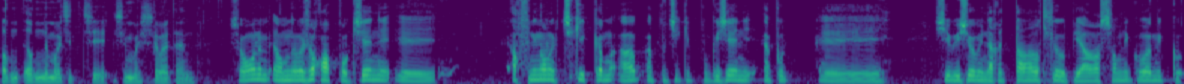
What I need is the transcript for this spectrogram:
эрнуматитси симассава таан соонам эрнумасоқарпо кисиани арфнингорнак тикиккама аап апутикиппу кисиани апут э сивисуми нақиттаарлуу пиарерсарникуамикку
